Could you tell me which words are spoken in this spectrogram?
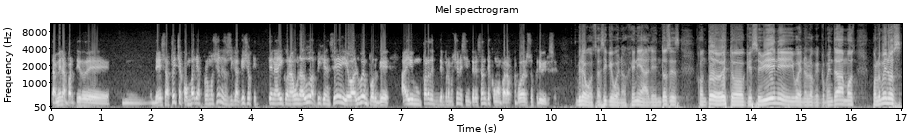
también a partir de, de esa fecha con varias promociones, así que aquellos que estén ahí con alguna duda, fíjense y evalúen porque hay un par de, promociones interesantes como para poder suscribirse. Mira vos, así que bueno, genial. Entonces, con todo esto que se viene y bueno, lo que comentábamos, por lo menos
